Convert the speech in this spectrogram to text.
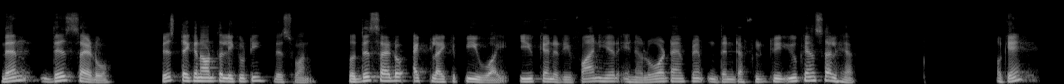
Then this side oh is taken out the liquidity this one. So this side oh act like a py you can refine here in a lower time frame then definitely you can sell here. Okay?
